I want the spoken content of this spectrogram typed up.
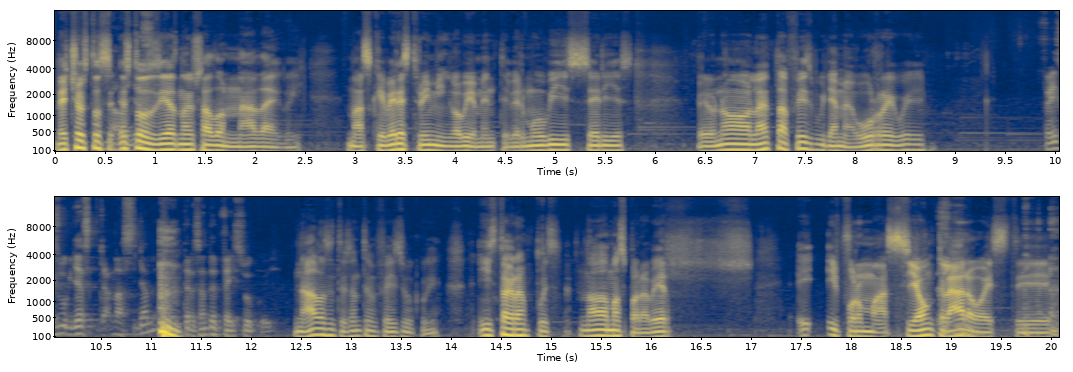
De hecho, estos, No, yo estos días no he usado nada, güey. Más que ver streaming, obviamente. Ver movies, series. Pero no, la neta, Facebook ya me aburre, güey. Facebook ya, es- ya, no, ya no es interesante en Facebook, güey. Nada es interesante en Facebook, güey. Instagram, pues, nada más para ver i- información, claro, este...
